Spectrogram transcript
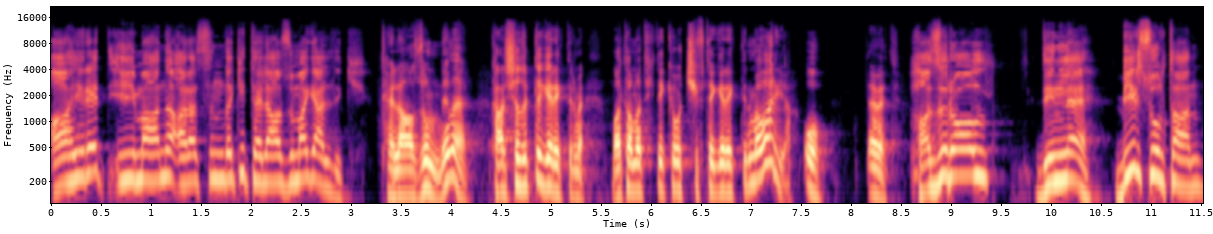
ahiret imanı arasındaki telazuma geldik. Telazum değil mi? Karşılıklı gerektirme. Matematikteki o çifte gerektirme var ya o. Evet. Hazır ol, dinle. Bir sultan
